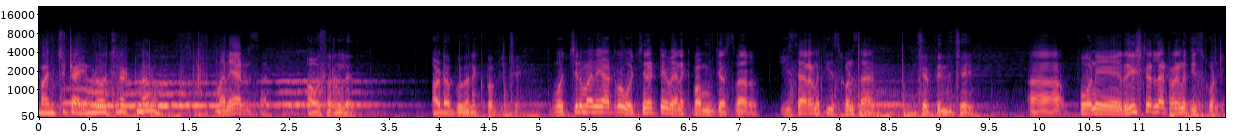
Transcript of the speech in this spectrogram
మంచి టైంలో వచ్చినట్టున్నారు. Money order sir. అవసరం లేదు. ఆ డబ్బు వెనక్కి పంపించాయి. వచ్చిన మనీ ఆర్డర్ వచ్చినట్టే వెనక్కి పంపించేస్తున్నారు. ఈసారైనా తీసుకోండి సార్. చెప్పింది చెయ్యి. పోనీ రిజిస్టర్ లెటర్ అయినా తీసుకోండి.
